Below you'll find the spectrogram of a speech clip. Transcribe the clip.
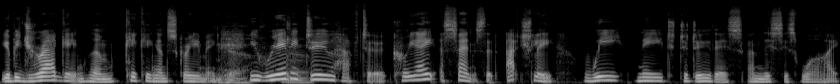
You'll be dragging them kicking and screaming. Yeah, You really do have to create a sense that actually we need to do this and this is why.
